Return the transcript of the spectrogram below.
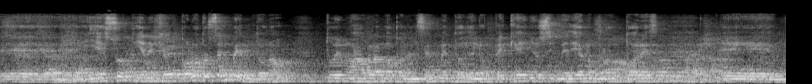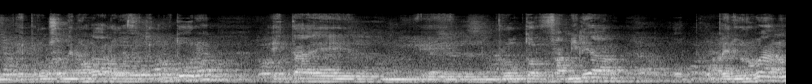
eh, y eso tiene que ver con otro segmento, ¿no? Estuvimos hablando con el segmento de los pequeños y medianos productores eh, de producción de hogar o de fruticultura, está el, productor familiar o, periurbano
